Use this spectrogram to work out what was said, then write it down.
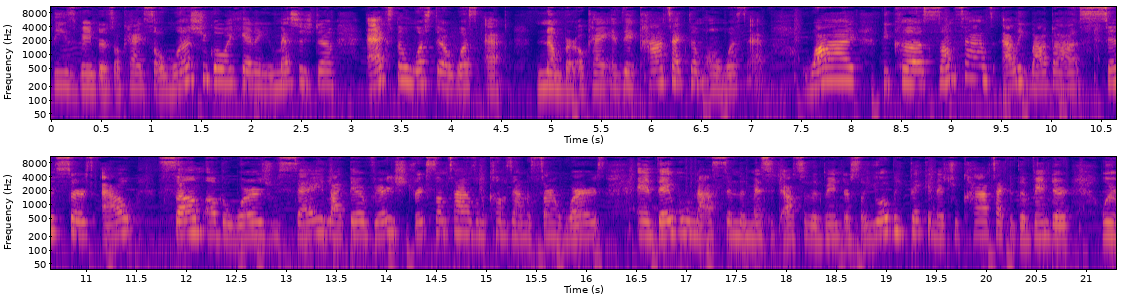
these vendors, okay? So once you go ahead and you message them, ask them what's their WhatsApp number, okay? And then contact them on WhatsApp. Why? Because sometimes Alibaba censors out some of the words you say. Like they're very strict sometimes when it comes down to certain words and they will not send the message out to the vendor. So you'll be thinking that you contacted the vendor when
